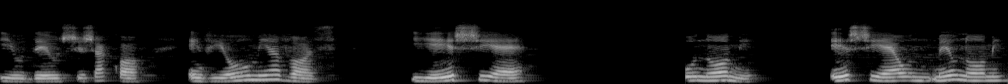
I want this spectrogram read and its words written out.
e o Deus de Jacó, enviou-me a vós, e este é o nome, este é o meu nome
